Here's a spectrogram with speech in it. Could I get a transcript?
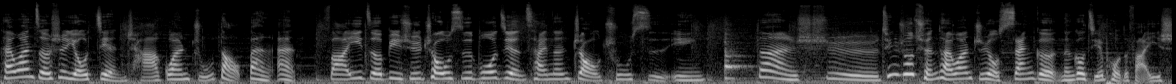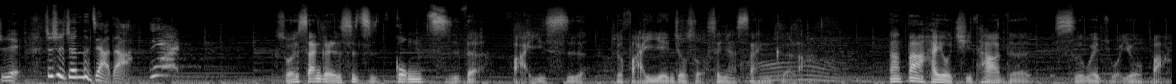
台湾则是由检察官主导办案，法医则必须抽丝剥茧才能找出死因。但是听说全台湾只有三个能够解剖的法医师，哎，这是真的假的？所谓三个人是指公职的法医师。就法医研究所剩下三个啦，那当然还有其他的十位左右吧。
